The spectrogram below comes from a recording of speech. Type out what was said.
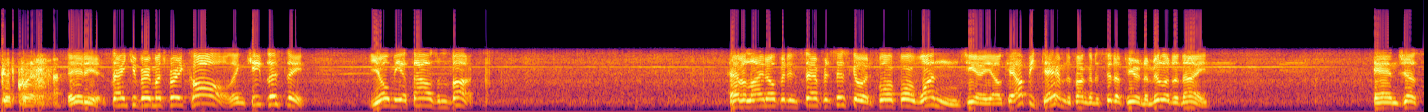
Good question. It is. Thank you very much for your call, and keep listening. You owe me a thousand bucks. Have a line open in San Francisco at 441 TALK. I'll be damned if I'm going to sit up here in the middle of the night and just.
